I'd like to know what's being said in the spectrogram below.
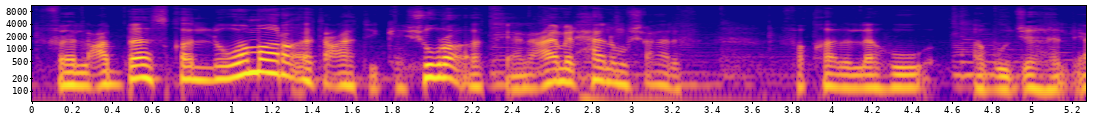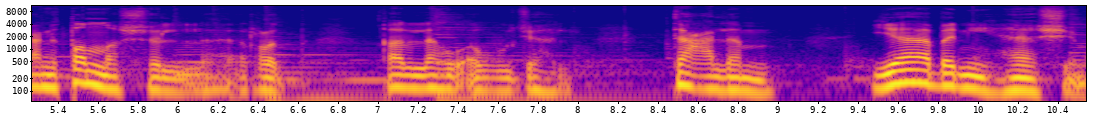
فالعباس قال له وما رأت عاتكة؟ شو رأت؟ يعني عامل حاله مش عارف. فقال له أبو جهل يعني طنش الرد. قال له أبو جهل تعلم يا بني هاشم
